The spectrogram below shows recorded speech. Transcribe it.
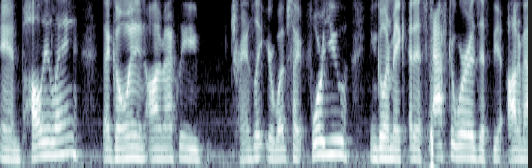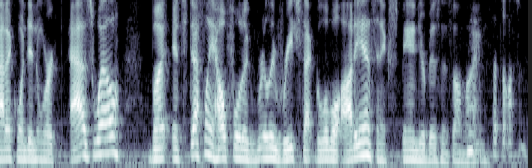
and Polylang that go in and automatically translate your website for you. You can go and make edits afterwards if the automatic one didn't work as well. But it's definitely helpful to really reach that global audience and expand your business online. Yeah, that's awesome.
